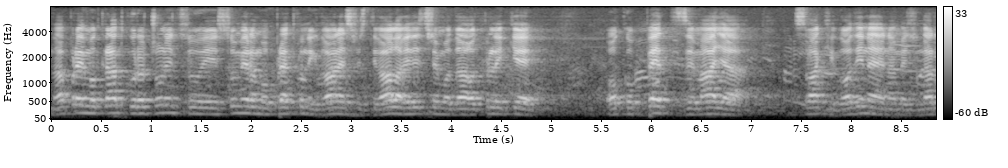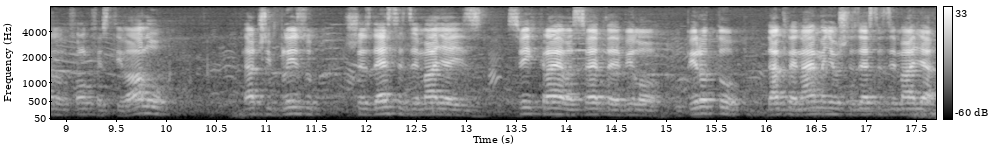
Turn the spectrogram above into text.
napravimo kratku računicu i sumiramo prethodnih 12 festivala, vidjet ćemo da otprilike oko pet zemalja svake godine na Međunarodnom folk festivalu, znači blizu 60 zemalja iz svih krajeva sveta je bilo u Pirotu, Dakle, najmanje u 60 zemalja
